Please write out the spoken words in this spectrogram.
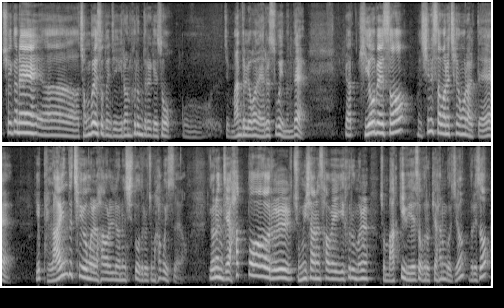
최근에 어, 정부에서도 이제 이런 흐름들을 계속 어, 만들려고 애를 쓰고 있는데, 그러니까 기업에서 신입사원을 채용을 할 때 이 블라인드 채용을 하려는 시도들을 좀 하고 있어요. 이거는 이제 학벌을 중시하는 사회의 이 흐름을 좀 막기 위해서 그렇게 하는 거죠. 그래서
